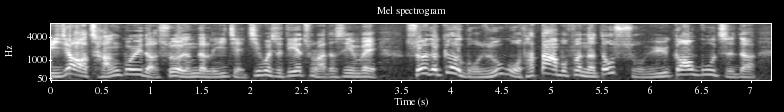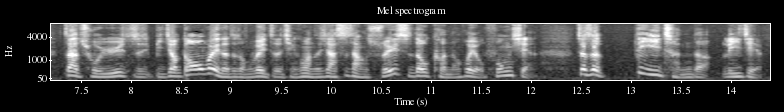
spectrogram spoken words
比较常规的，所有人的理解，机会是跌出来的，是因为所有的个股，如果它大部分呢都属于高估值的，在处于指比较高位的这种位置的情况之下，市场随时都可能会有风险，这是第一层的理解。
